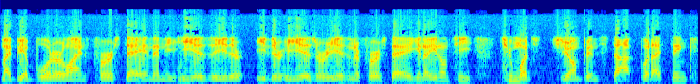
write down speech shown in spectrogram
might be a borderline first day, and then he, he is either either he is or he isn't a first day. You know, you don't see too much jump in stock. But I think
